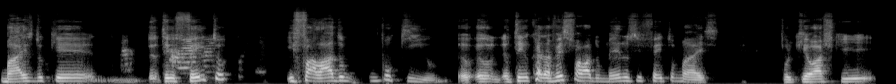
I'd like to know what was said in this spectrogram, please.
mais do que eu tenho feito e falado um pouquinho. Eu, eu, eu tenho cada vez falado menos e feito mais, porque eu acho que,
